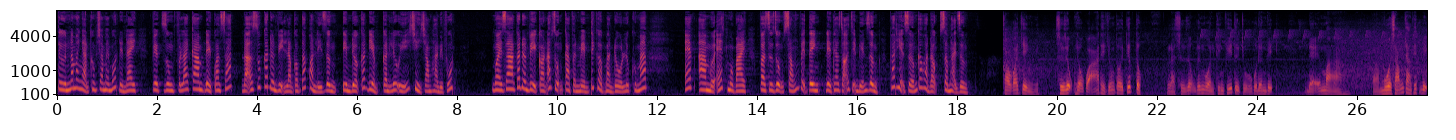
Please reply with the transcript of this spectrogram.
Từ năm 2021 đến nay, việc dùng flycam để quan sát đã giúp các đơn vị làm công tác quản lý rừng tìm được các điểm cần lưu ý chỉ trong 20 phút. Ngoài ra, các đơn vị còn áp dụng cả phần mềm tích hợp bản đồ Lucumap, FAMS Mobile và sử dụng sóng vệ tinh để theo dõi diễn biến rừng, phát hiện sớm các hoạt động xâm hại rừng. Sau quá trình sử dụng hiệu quả thì chúng tôi tiếp tục là sử dụng cái nguồn kinh phí tự chủ của đơn vị để mà à, mua sắm trang thiết bị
